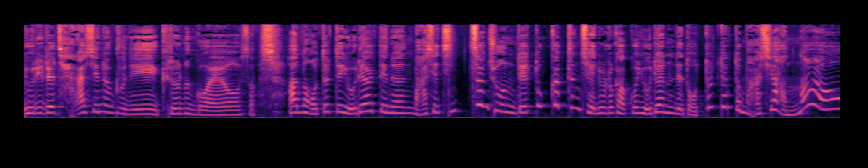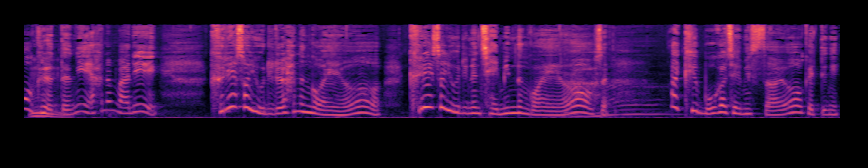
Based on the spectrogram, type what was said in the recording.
요리를 잘하시는 분이 그러는 거예요. 그래서 아나 어떨 때 요리할 때는 맛이 진짜 좋은데 똑같은 재료를 갖고 요리하는데도 어떨 땐 또 맛이 안 나요. 음. 그랬더니 음. 하는 말이 그래서 요리를 하는 거예요. 그래서 요리는 재밌는 거예요. 그래서 아, 그게 뭐가 재밌어요? 그랬더니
